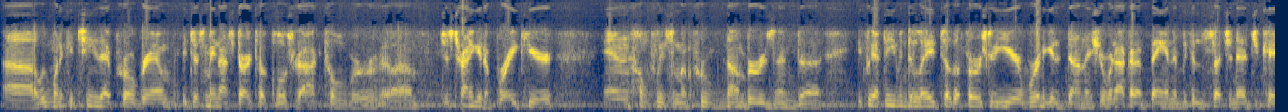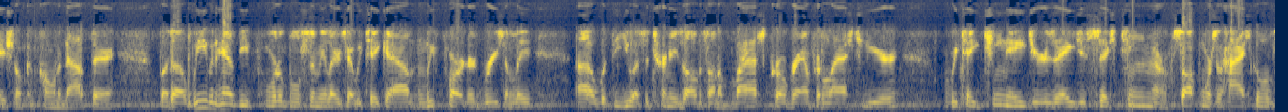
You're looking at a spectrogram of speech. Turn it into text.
Uh, we want to continue that program. It just may not start until closer to October. Um, just trying to get a break here and hopefully some improved numbers. And uh, if we have to even delay it till the first of the year, we're going to get it done this year. We're not going to abandon it because it's such an educational component out there. But uh, we even have the portable simulators that we take out, and we've partnered recently uh, with the U.S. Attorney's Office on a BLAST program for the last year, where we take teenagers ages 16 or sophomores in high schools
